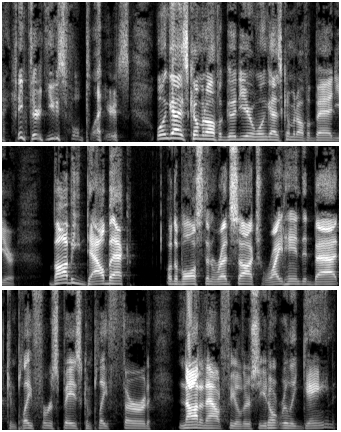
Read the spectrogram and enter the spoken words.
I think they're useful players. One guy's coming off a good year, one guy's coming off a bad year. Bobby Dalbec of the Boston Red Sox, right handed bat, can play first base, can play third, not an outfielder, so you don't really gain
